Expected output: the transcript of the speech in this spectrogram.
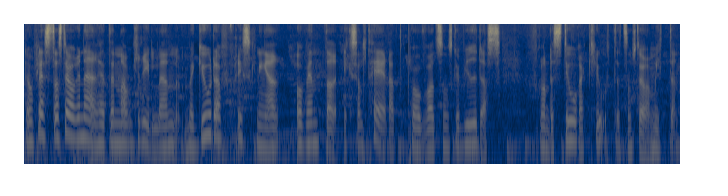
De flesta står i närheten av grillen med goda förfriskningar och väntar exalterat på vad som ska bjudas från det stora klotet som står i mitten.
